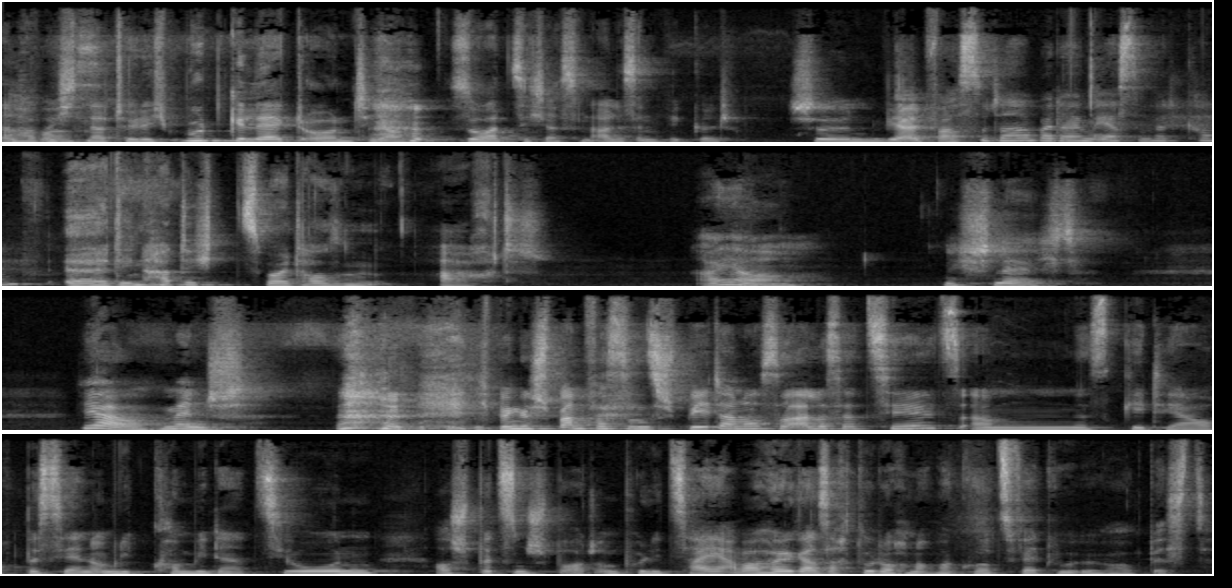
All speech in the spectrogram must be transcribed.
Dann habe ich natürlich Blut geleckt und ja, so hat sich das dann alles entwickelt. Schön. Wie alt warst du da bei deinem ersten Wettkampf? Äh, den hatte ich 2008. Ah ja, nicht schlecht. Ja, Mensch. ich bin gespannt, was du uns später noch so alles erzählst. Ähm, es geht ja auch ein bisschen um die Kombination aus Spitzensport und Polizei. Aber Holger, sag du doch noch mal kurz, wer du überhaupt bist.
